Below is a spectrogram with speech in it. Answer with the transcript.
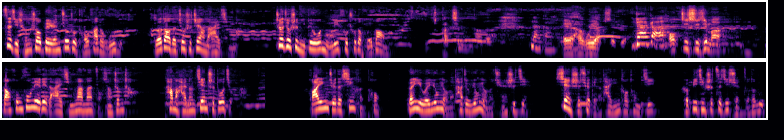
自己承受被人揪住头发的侮辱，得到的就是这样的爱情吗？这就是你对我努力付出的回报吗？当轰轰烈烈的爱情慢慢走向争吵，他们还能坚持多久呢？华英觉得心很痛，本以为拥有了他就拥有了全世界，现实却给了他迎头痛击。可毕竟是自己选择的路，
